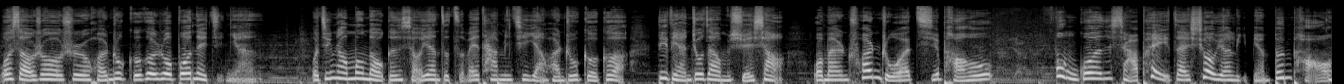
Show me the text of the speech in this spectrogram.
我小时候是《还珠格格》热播那几年。我经常梦到我跟小燕子、紫薇他们一起演《还珠格格》，地点就在我们学校。我们穿着旗袍，凤冠霞帔，在校园里面奔跑。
